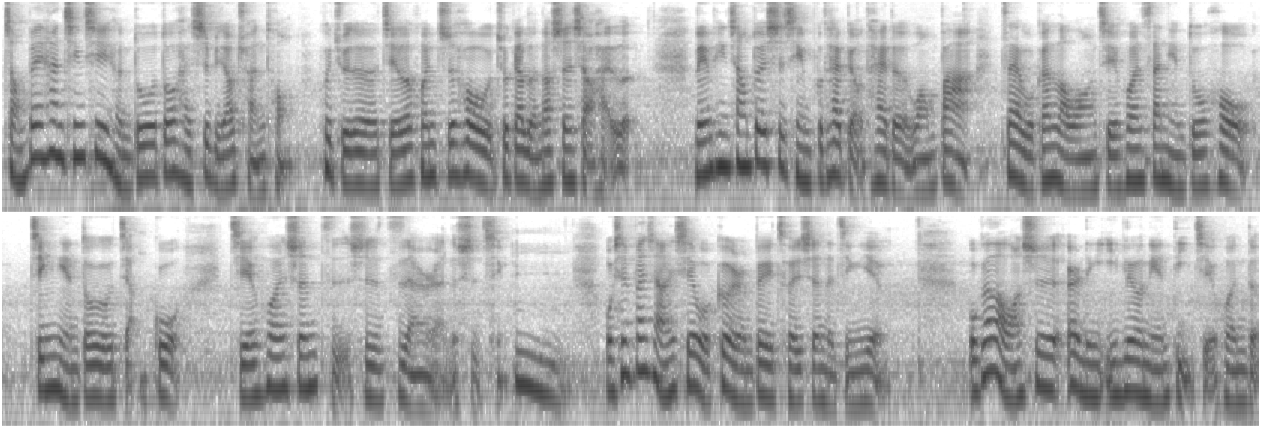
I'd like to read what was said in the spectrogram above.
长辈和亲戚很多都还是比较传统，会觉得结了婚之后就该轮到生小孩了。连平常对事情不太表态的王爸，在我跟老王结婚三年多后，今年都有讲过，结婚生子是自然而然的事情。嗯，我先分享一些我个人被催生的经验。我跟老王是二零一六年底结婚的。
